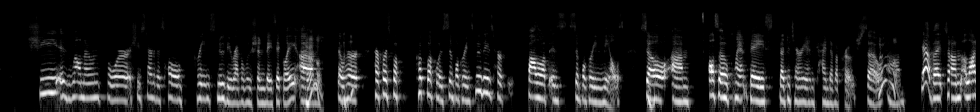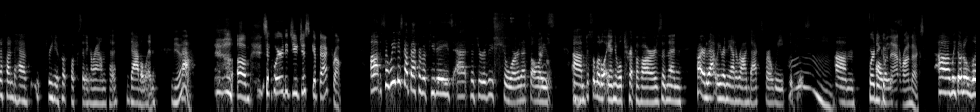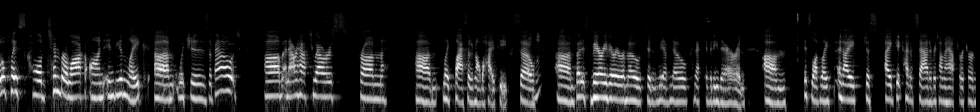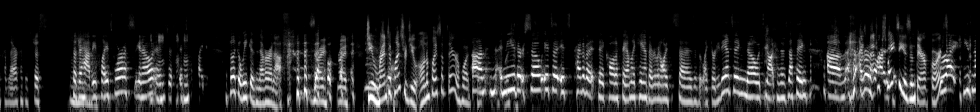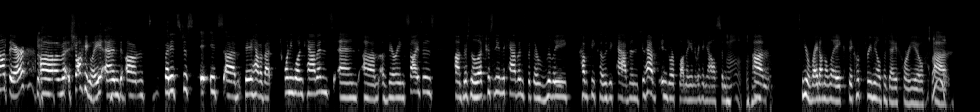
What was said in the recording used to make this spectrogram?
she is well known for she started this whole green smoothie revolution basically um, oh. so mm-hmm. her her first book cookbook was Simple Green Smoothies. Her follow up is Simple Green Meals. So um, also plant based, vegetarian kind of approach. So Oh. um, yeah, but um, a lot of fun to have three new cookbooks sitting around to to dabble in. Yeah. Um, so where did you just get back from? Uh, so we just got back from a few days at the Jersey Shore. That's always Oh. um, just a little annual trip of ours. And then prior to that, we were in the Adirondacks for a week, which was Hmm. um, Where do you go in the. Adirondacks? Uh, we go to a little place called Timberlock on Indian Lake, um, which is about um, an hour and a half, two hours from um, Lake Placid and all the high peaks. So, Mhm. um, but it's very, very remote, and we have no connectivity there, and um, it's lovely. And I just I get kind of sad every time I have to return from there because it's just such a Mhm. happy place for us, you know. and Mhm, it's just it's mhm. like I feel like a week is never enough. so, Right, right. Do you rent a place or do you own a place up there or what? Um, neither. So it's a, it's kind of a, they call it a family camp. Everyone always says, is it like Dirty Dancing? No, it's not because there's nothing. Um, I wrote Patrick Swayze isn't there, of course. Right, he's not there, um, shockingly, and um, but it's just it, it's um, they have about 21 cabins and um, of varying sizes. Um, there's no electricity in the cabins, but they're really comfy, cozy cabins. You have indoor plumbing and everything else, and Mhm, mhm. um, you're right on the lake. They cook three meals a day for you. Oh. Um,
